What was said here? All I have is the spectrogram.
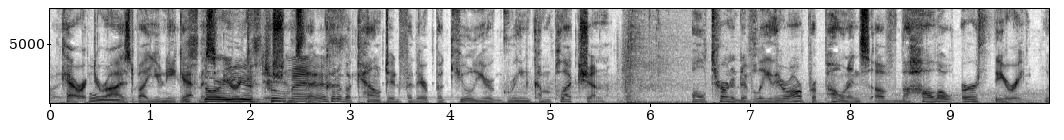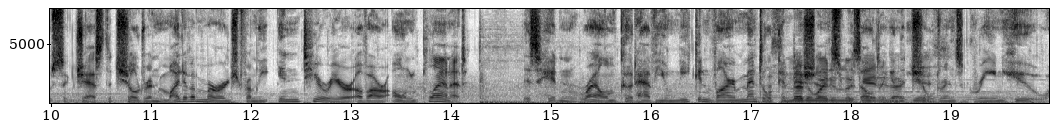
like, characterized by unique atmospheric is true, conditions that could have accounted for their peculiar green complexion. Alternatively, there are proponents of the hollow Earth theory who suggest the children might have emerged from the interior of our own planet. This hidden realm could have unique environmental That's another way to conditions resulting it, in the children's green hue.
